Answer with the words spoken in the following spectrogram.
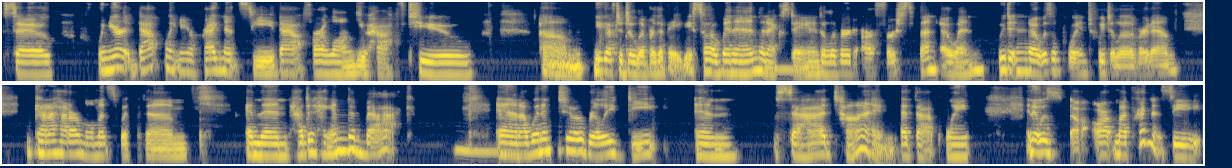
So when you're at that point in your pregnancy, that far along, you have to um, you have to deliver the baby. So I went in the next day and delivered our first son, Owen. We didn't know it was a boy until we delivered him. Kind of had our moments with him, and then had to hand him back. And I went into a really deep and sad time at that point. And it was uh, our, my pregnancy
